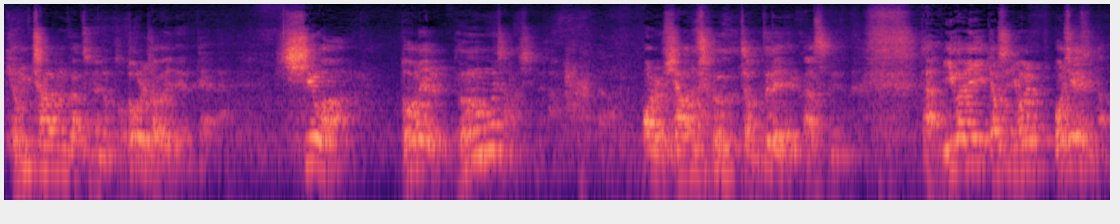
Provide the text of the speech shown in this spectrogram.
경찰 같으면 도둑을 잡아야 되는데 시와 노래를 너무 잘하십니다. 오늘 시한수 좀 드려야 될 것 같습니다. 자, 이관희 교수님을 모시겠습니다.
